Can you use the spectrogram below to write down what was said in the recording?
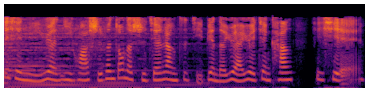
谢谢你愿意花十分钟的时间让自己变得越来越健康，谢谢。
